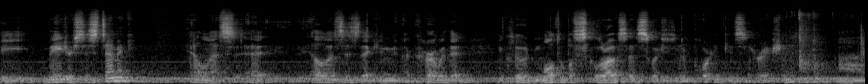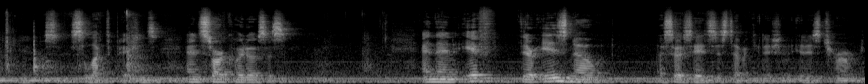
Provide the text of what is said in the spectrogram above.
The major systemic illness, illnesses that can occur with it include multiple sclerosis, which is an important consideration um, in select patients, and sarcoidosis. And then if there is no associated systemic condition, it is termed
